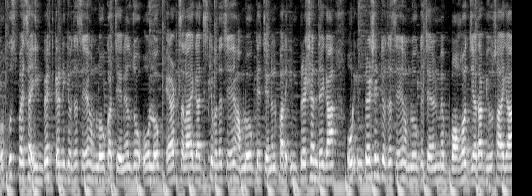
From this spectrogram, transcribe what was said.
और कुछ पैसा इन्वेस्ट करने की वजह से हम लोगों का चैनल जो वो लोग एड चलाएगा, जिसकी मदद से हम लोग के चैनल पर इम्प्रेशन देगा और इम्प्रेशन की वजह से हम लोग के चैनल में बहुत ज़्यादा व्यूज़ आएगा।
